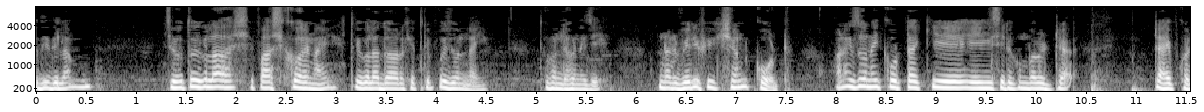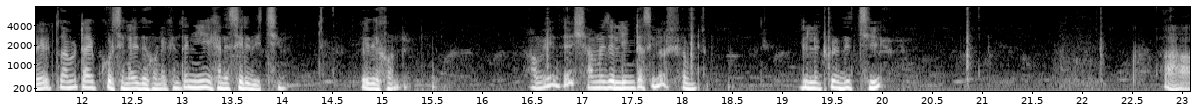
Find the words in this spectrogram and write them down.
তো দিয়ে দিলাম। যেহেতু এগুলো সে পাস করে নাই, তো এগুলো দেওয়ার ক্ষেত্রে প্রয়োজন নাই। তখন দেখুন এই যে আপনার ভেরিফিকেশন কোড অনেকজন এই কোডটা কি এই সেরকমভাবে টাইপ করে। তো আমি টাইপ করছি না, এই দেখুন এখান থেকে নিয়ে এখানে ছেড়ে দিচ্ছি। এই দেখুন, আমি যে সামনে যে লিঙ্কটা ছিল, সব ডিলিট করে দিচ্ছি। আহা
